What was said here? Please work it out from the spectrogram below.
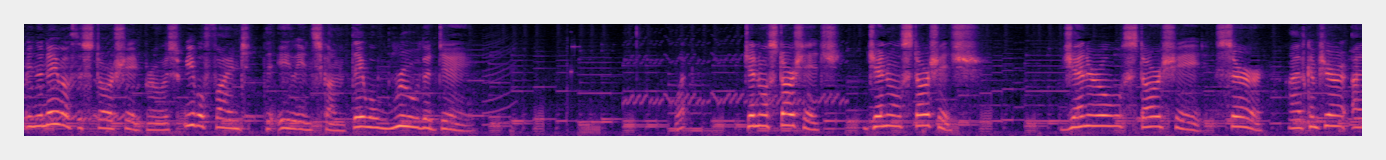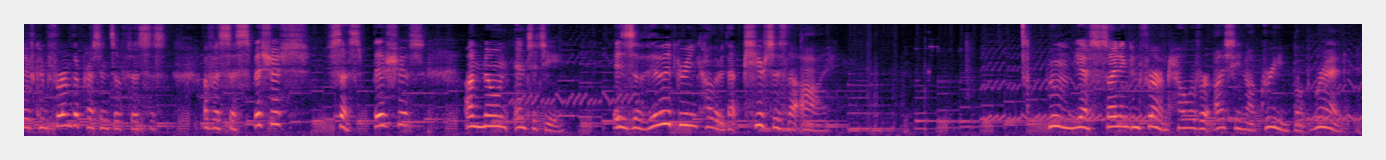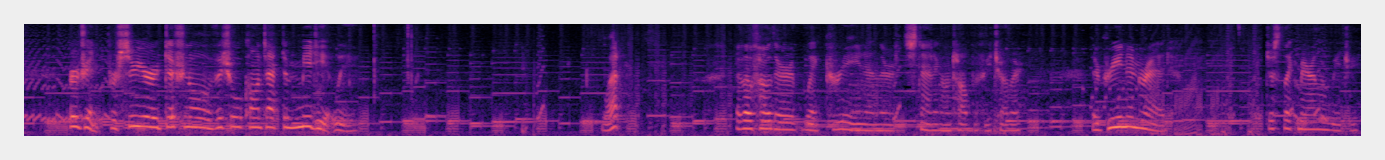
in the name of the Starshade Bros, we will find the alien scum. They will rule the day. What? General Starshade. General Starshade. General Starshade. Sir, I have, confirmed. I have confirmed the presence of a, sus- of a suspicious, suspicious, unknown entity. It is a vivid green color that pierces the eye. Hmm, yes, sighting confirmed. However, I see not green, but red. Urgent, pursue your additional visual contact immediately. What? I love how they're like green and they're standing on top of each other. They're green and red. Just like Mario and Luigi.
